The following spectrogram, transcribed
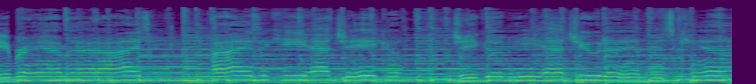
Abraham had Isaac. Isaac he had Jacob, Jacob he had Judah and his kin.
